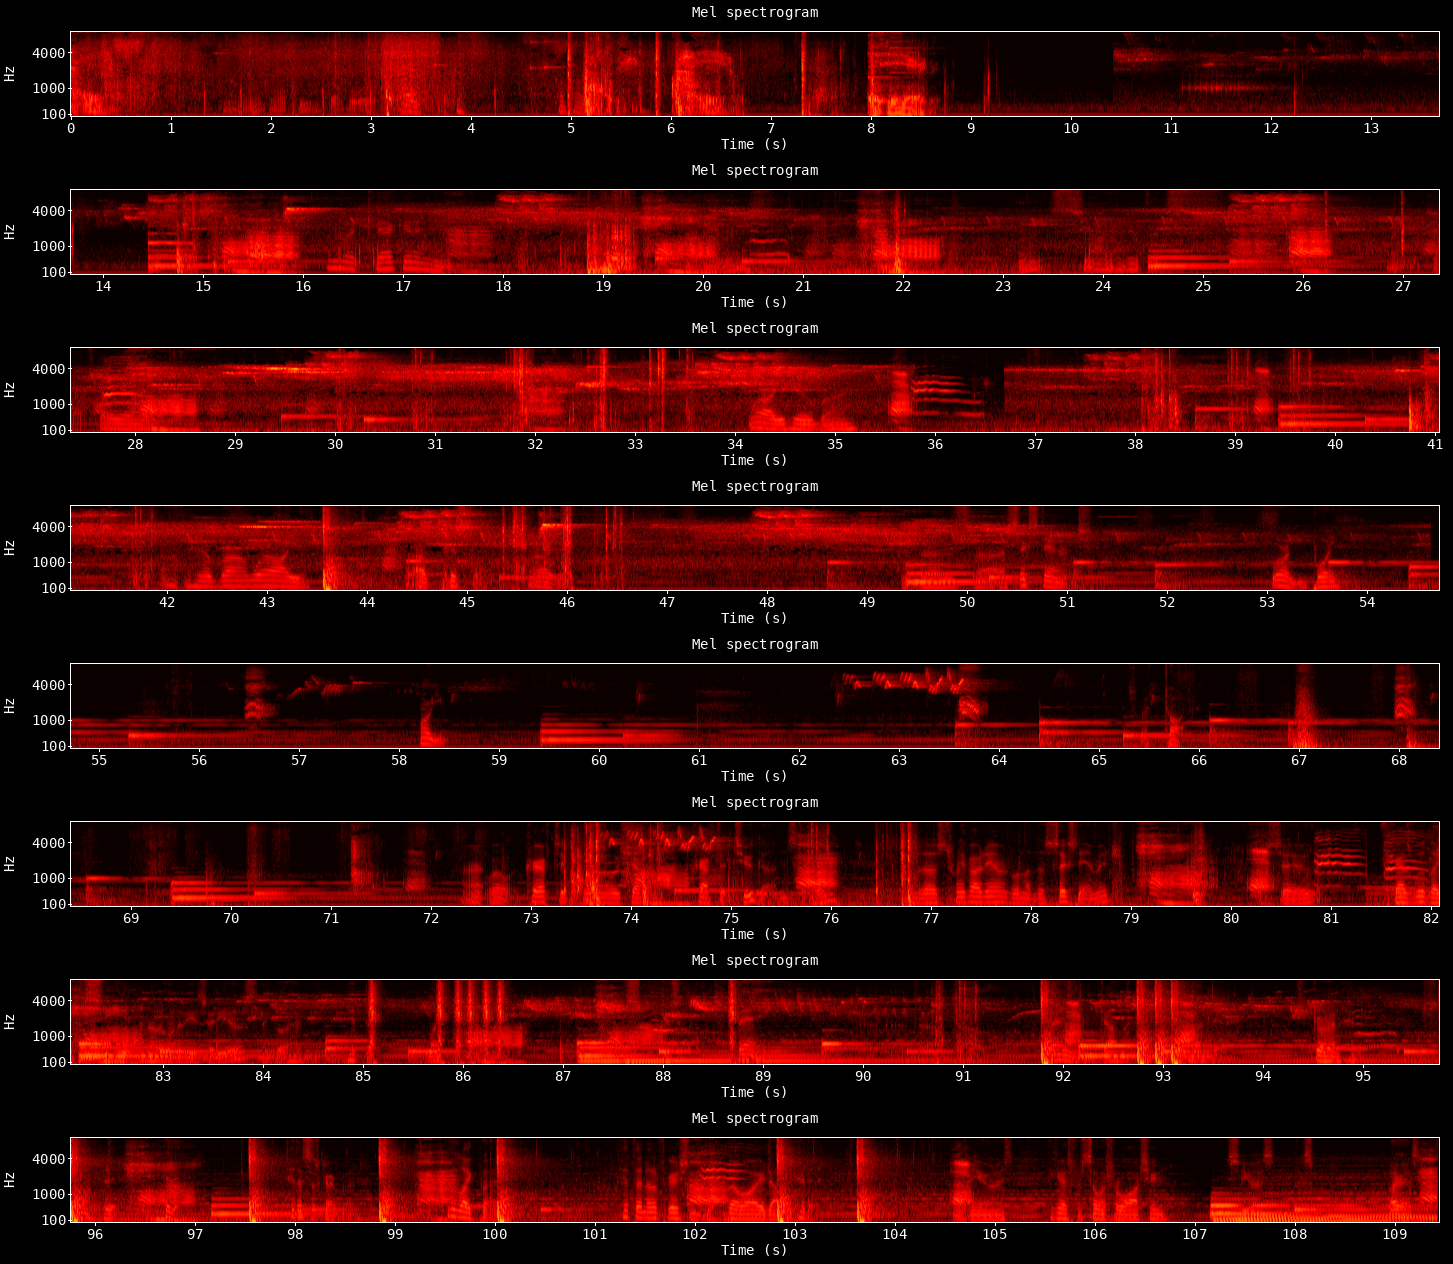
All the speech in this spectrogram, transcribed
Let's see what I can do this. Be a. Oh yeah. You here, Brian? Oh, here, Brian, where are you? Oh, pistol. Where are you? It does uh, six damage. Where are you, buddy? Where are you? Well, crafted, well, we craft, crafted two guns today. One that does 25 damage, one that does 6 damage. So, if you guys would like to see another one of these videos, then go ahead and hit the like button. Just bang. Bang down there. Down there. Just go ahead and hit it. Just hit it. Hit it. Hit the subscribe button. Hit the like button. Hit that notification ah. bell while you're down. Hit it. Ah. Alright, anyways, thank you guys for so much for watching. See you guys next one. Bye, guys. Ah.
